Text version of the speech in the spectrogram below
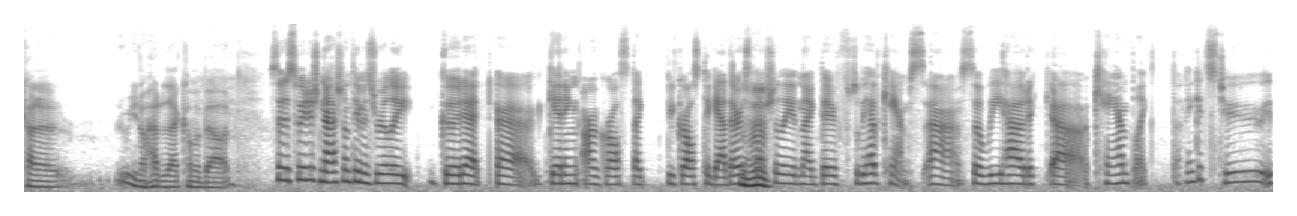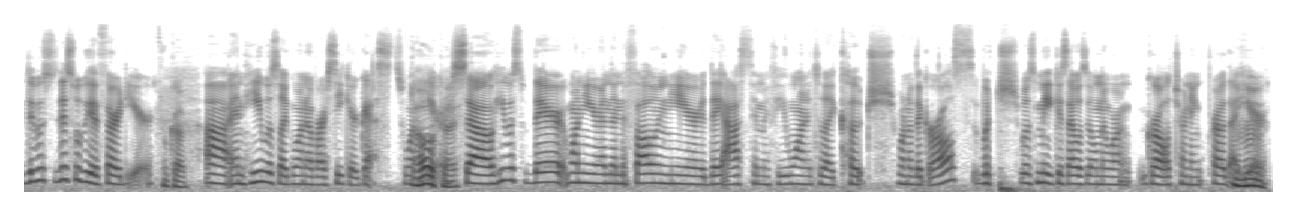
kind of, you know, how did that come about? So the Swedish national team is really good at uh, getting our girls, like the girls together, mm-hmm. especially and like they. So we have camps. Uh, so we had a, uh, camp like I think it's two. It was this will be a third year. Okay. Uh, and he was like one of our seeker guests one oh, year. Okay. So he was there one year, and then the following year they asked him if he wanted to like coach one of the girls, which was me because I was the only one girl turning pro that mm-hmm. year.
